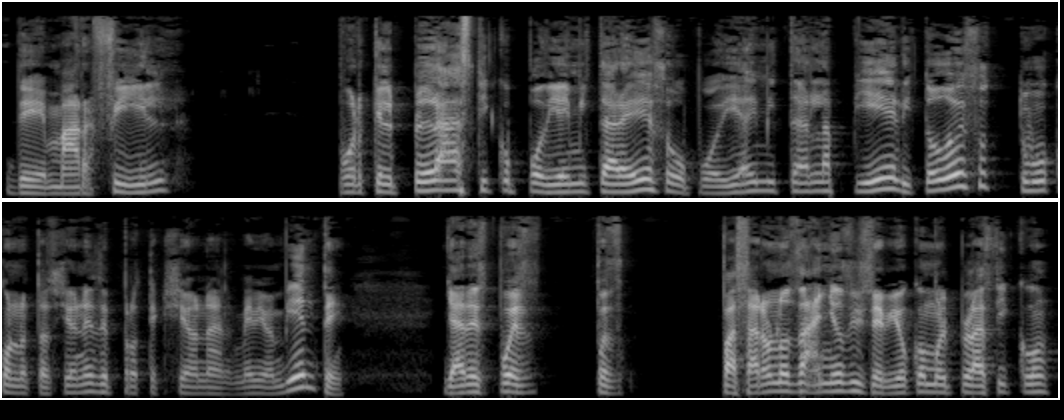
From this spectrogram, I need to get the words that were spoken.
de marfil porque el plástico podía imitar eso o podía imitar la piel y todo eso tuvo connotaciones de protección al medio ambiente. Ya después, pues pasaron los años y se vio como el plástico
